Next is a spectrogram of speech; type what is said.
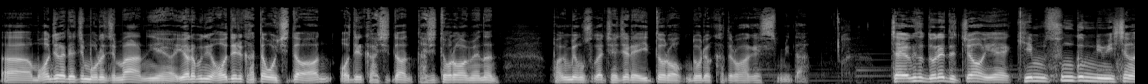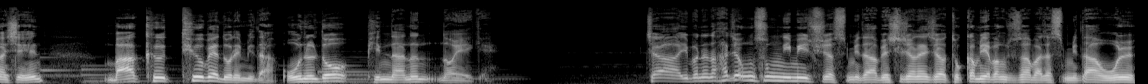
어, 뭐 언제가 될지 모르지만, 예, 여러분이 어딜 갔다 오시던, 어딜 가시던 다시 돌아오면은 박명수가 제자리에 있도록 노력하도록 하겠습니다. 자, 여기서 노래 듣죠? 예, 김순금 님이 시청하신 마크 튜브의 노래입니다. 오늘도 빛나는 너에게. 자, 이번에는 하정숙 님이 주셨습니다. 며칠 전에 저 독감 예방주사 맞았습니다. 올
